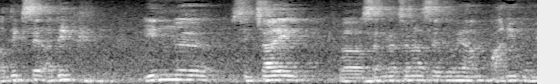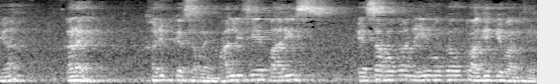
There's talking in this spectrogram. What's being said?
अधिक से अधिक इन सिंचाई संरचना से जो है हम पानी मुहैया करें खरीफ के समय। मान लीजिए बारिश कैसा होगा, नहीं होगा, वो तो आगे की बात है।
